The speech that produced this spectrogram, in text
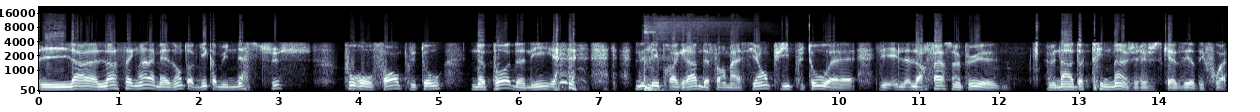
l'enseignement à la maison devient comme une astuce pour, au fond, plutôt ne pas donner les programmes de formation, puis plutôt euh, leur faire un peu euh, un endoctrinement, j'irais jusqu'à dire des fois.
